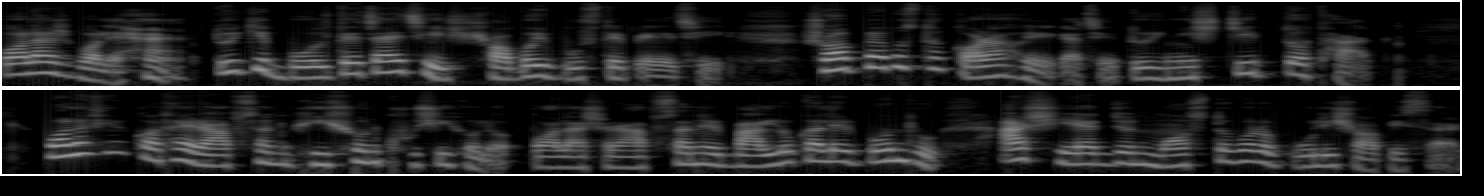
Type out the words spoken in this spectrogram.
পলাশ বলে হ্যাঁ তুই কি বলতে চাইছিস? সবই বুঝতে পেরেছি। সব ব্যবস্থা করা হয়ে গেছে, তুই নিশ্চিত থাক। পলাশের কথায় রাফসান ভীষণ খুশি হলো। পলাশ রাফসানের বাল্যকালের বন্ধু আর সে একজন মস্ত বড় পুলিশ অফিসার।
